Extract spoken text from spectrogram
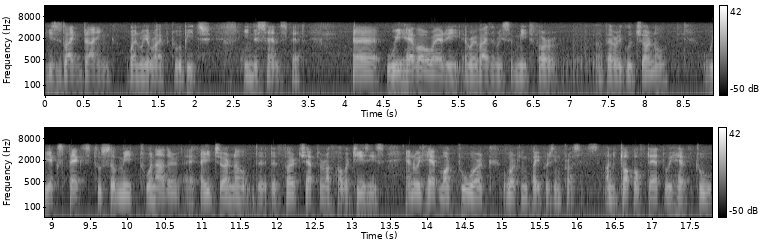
is like dying when we arrive to a beach in the sense that uh, we have already a revise and resubmit for a very good journal. We expect to submit to another a journal the, the third chapter of our thesis and we have more two work working papers in process. On the top of that we have two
